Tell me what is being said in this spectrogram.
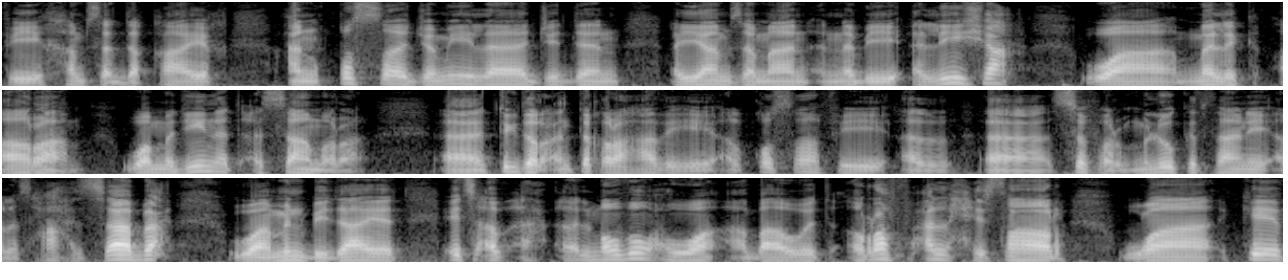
في خمسة دقائق عن قصة جميلة جدا أيام زمان النبي إليشع وملك آرام ومدينة السامرة. آه، تقدر أن تقرأ هذه القصة في السفر ملوك الثاني الإصحاح السابع ومن بداية الموضوع هو about رفع الحصار وكيف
